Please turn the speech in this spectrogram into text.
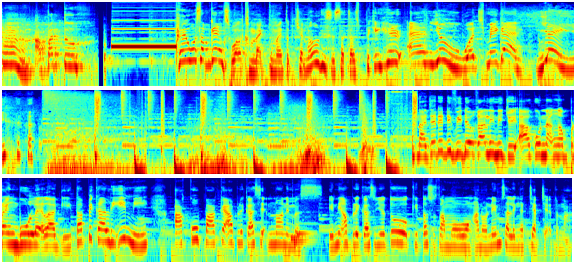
Hmm, apa tuh? Hey, what's up, gengs? Welcome back to my YouTube channel. This is Satel speaking here, and you watch me again. Yay! Nah jadi di video kali ini cuy aku nak ngeprank bule lagi. Tapi kali ini aku pakai aplikasi Anonymous. Ini aplikasinya tuh kita sesama wong anonim saling ngechat cek tuh nah.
